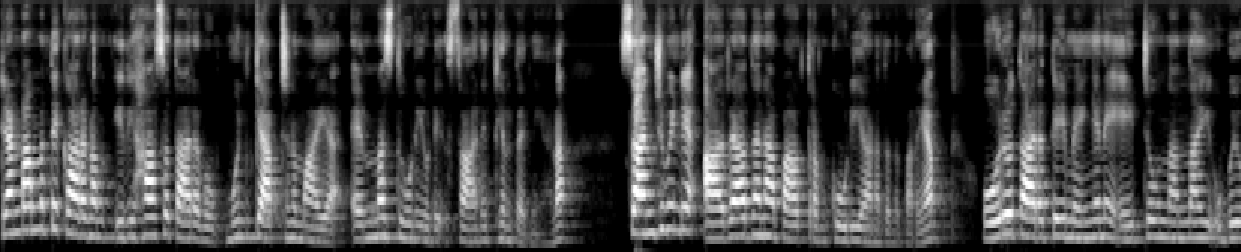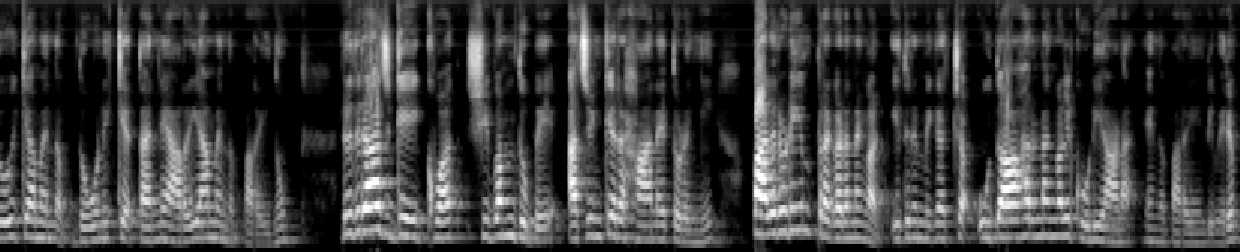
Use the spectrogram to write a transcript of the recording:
രണ്ടാമത്തെ കാരണം ഇതിഹാസ താരവും മുൻ ക്യാപ്റ്റനുമായ എം എസ് ധോണിയുടെ സാന്നിധ്യം തന്നെയാണ്. സഞ്ജുവിന്റെ ആരാധനാപാത്രം കൂടിയാണതെന്ന് പറയാം. ഓരോ താരത്തെയും എങ്ങനെ ഏറ്റവും നന്നായി ഉപയോഗിക്കാമെന്നും ധോണിക്ക് തന്നെ അറിയാമെന്നും പറയുന്നു. ഋതുരാജ് ഗെയ്ക്വാദ് ശിവം ദുബെ അജിങ്ക്യ രഹാനെ തുടങ്ങി പലരുടെയും പ്രകടനങ്ങൾ ഇതിന് മികച്ച ഉദാഹരണങ്ങൾ കൂടിയാണ് എന്ന് പറയേണ്ടി വരും.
